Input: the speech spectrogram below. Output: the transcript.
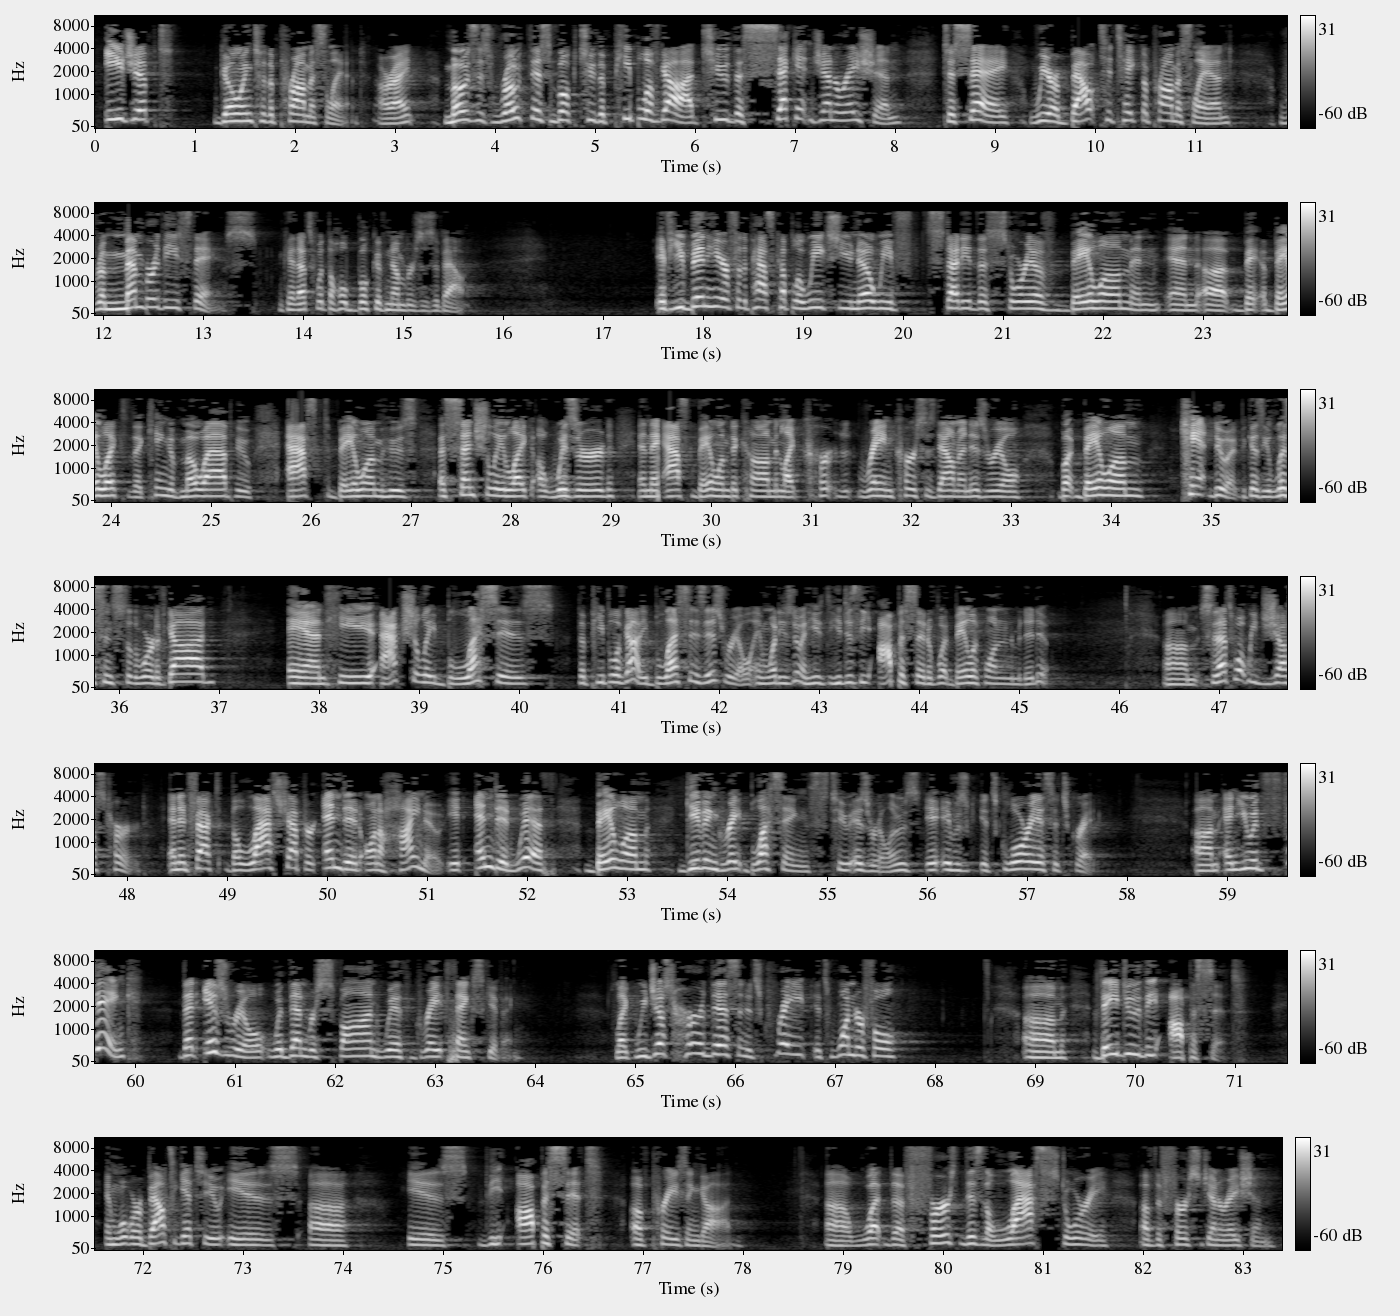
Egypt, going to the promised land. All right? Moses wrote this book to the people of God, to the second generation, to say, we are about to take the promised land. Remember these things. Okay, that's what the whole book of Numbers is about. If you've been here for the past couple of weeks, you know we've studied the story of Balaam and, and uh, ba- Balak, the king of Moab, who asked Balaam, who's essentially like a wizard, and they asked Balaam to come and like cur- rain curses down on Israel but Balaam can't do it because he listens to the word of God and he actually blesses the people of God. He blesses Israel in what he's doing. He, he does the opposite of what Balak wanted him to do. Um, so that's what we just heard. And in fact, the last chapter ended on a high note. It ended with Balaam giving great blessings to Israel. It was, it, it was, it's glorious, it's great. Um, and you would think that Israel would then respond with great thanksgiving. Like, we just heard this and it's great, it's wonderful. Um, they do the opposite. And what we're about to get to is, uh, is the opposite of praising God. Uh, what the first, this is the last story of the first generation.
